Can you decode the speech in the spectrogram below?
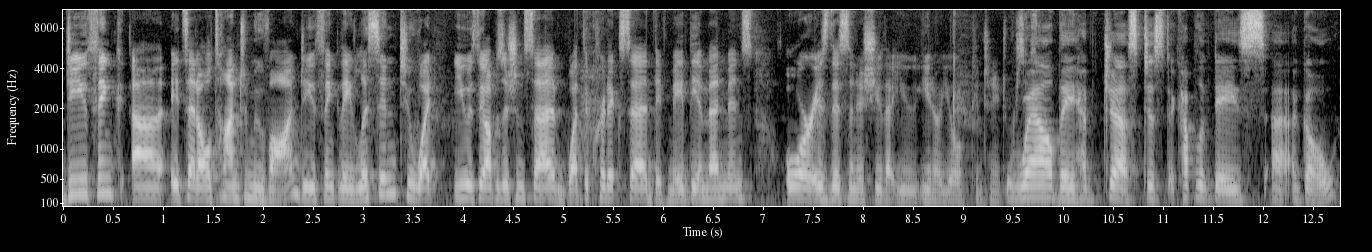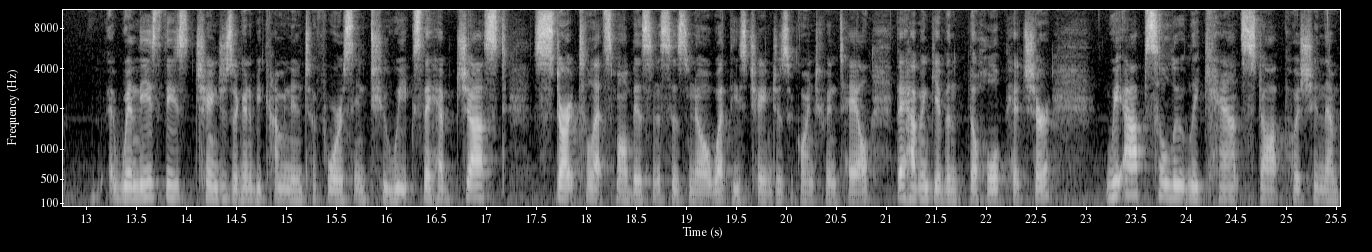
Do you think uh, it's at all time to move on? Do you think they listened to what you, as the opposition, said, what the critics said? They've made the amendments, or is this an issue that you, you know, you'll continue to? Well, they have just just a couple of days uh, ago, when these these changes are going to be coming into force in two weeks. They have just start to let small businesses know what these changes are going to entail. They haven't given the whole picture we absolutely can't stop pushing them.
